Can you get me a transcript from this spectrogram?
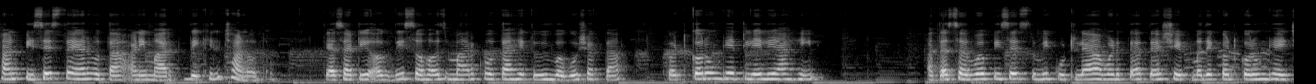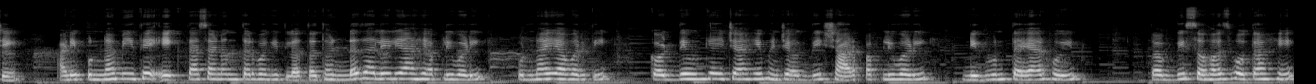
छान पीसेस तयार होता आणि मार्क देखील छान होतो. त्यासाठी अगदी सहज मार्क होत आहे तुम्ही बघू शकता. कट करून घेतलेली आहे. आता सर्व पीसेस तुम्ही कुठल्या आवडत्या त्या शेपमध्ये कट करून घ्यायचे? आणि पुन्हा मी इथे एक तासानंतर बघितलं तर थंड झालेली आहे आपली वडी. पुन्हा यावरती कट देऊन घ्यायची आहे म्हणजे अगदी शार्प आपली वडी निघून तयार होईल. तर अगदी सहज होत आहे.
